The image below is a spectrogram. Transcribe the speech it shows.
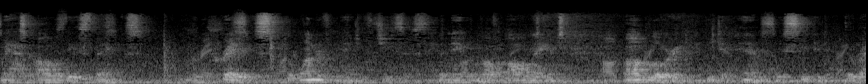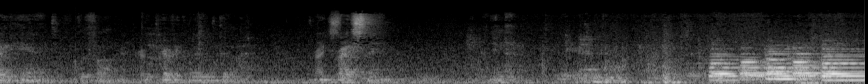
We ask all of these things. We praise the wonderful name of Jesus, the name above all names. All glory be to him who is seated at the right hand of the Father, the perfect Lamb of God. In Christ's name, amen. Galatians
